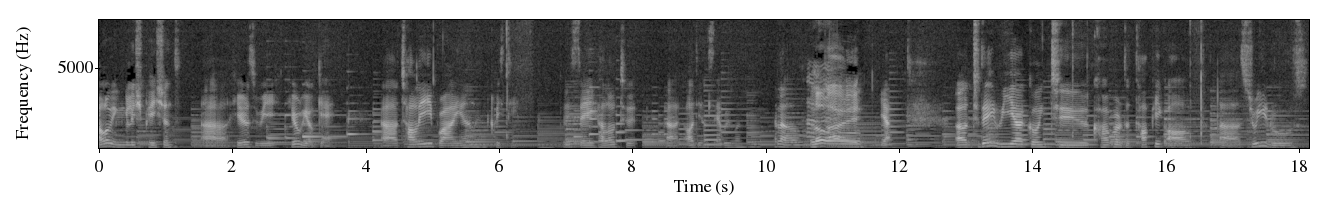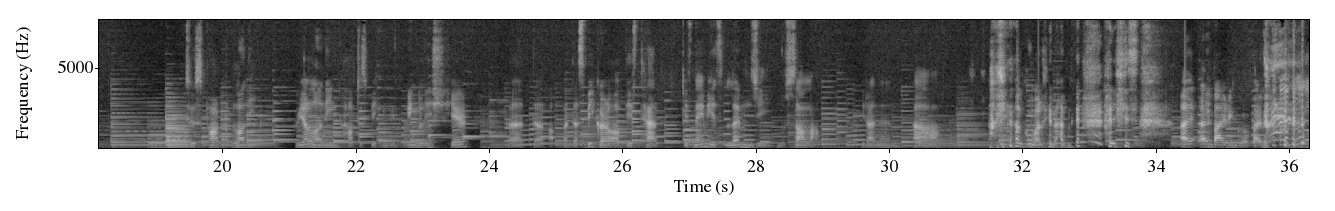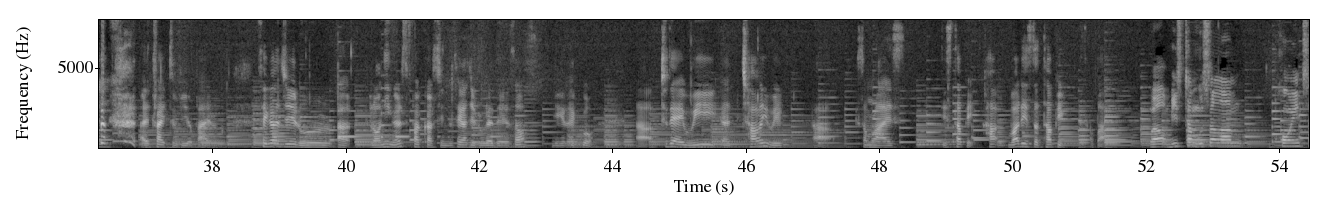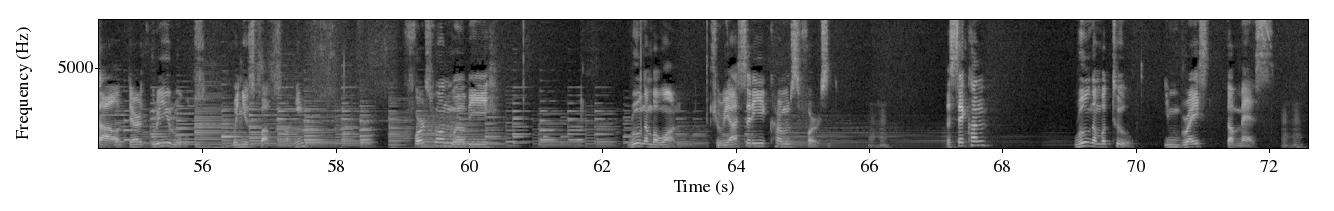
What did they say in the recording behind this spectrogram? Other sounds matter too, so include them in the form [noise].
Hello, English patient. Uh, here's we here we again. Uh, Charlie, Brian, and Christine. Please say hello to uh, audience, everyone. Hello. Hello. Hi. Yeah. Uh, today we are going to cover the topic of uh, three rules to spark learning. We are learning how to speak English here. But the, uh, the speaker of this TED, his name is Lemji Musallam 이라는 아 한국말이 나네. He's I I'm bilingual by the way. I try to be a bilingual. 세 가지 룰, 아, 러닝을 스파크할 수 있는 세 가지 룰에 대해서 얘기를 했고, uh, today we, uh, Charlie will uh, summarize this topic. How, what is the topic about? Well, Mr. Musalam points out there are three rules when you start learning. First one will be rule number one curiosity comes 1st Mhm. The second, rule number two embrace the mess. Mhm.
